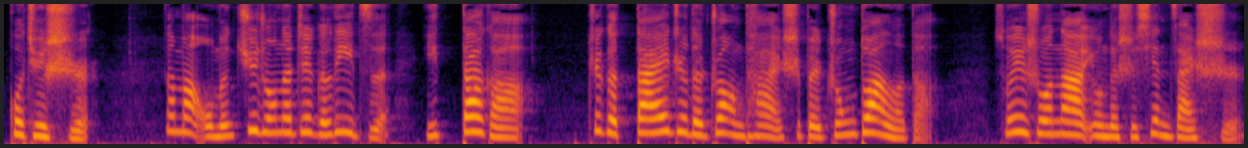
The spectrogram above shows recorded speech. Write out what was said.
过去时。那么我们句中的这个例子，一大个这个呆着的状态是被中断了的，所以说呢用的是现在时。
